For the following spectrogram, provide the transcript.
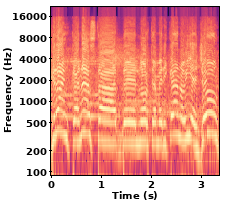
Gran canasta del norteamericano Ian Young.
